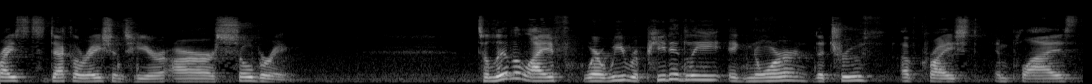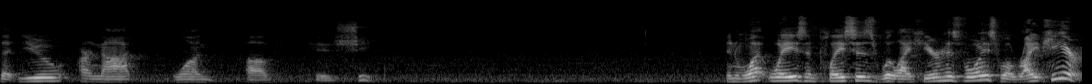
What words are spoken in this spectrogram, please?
Christ's declarations here are sobering. To live a life where we repeatedly ignore the truth of Christ implies that you are not one of his sheep. In what ways and places will I hear his voice? Well, right here.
